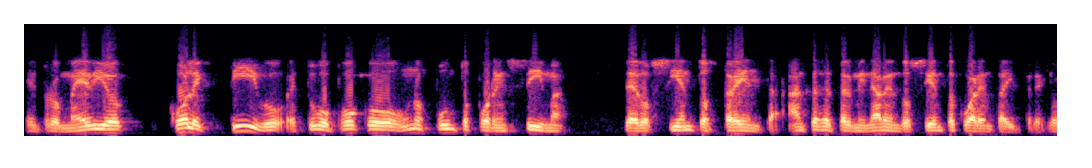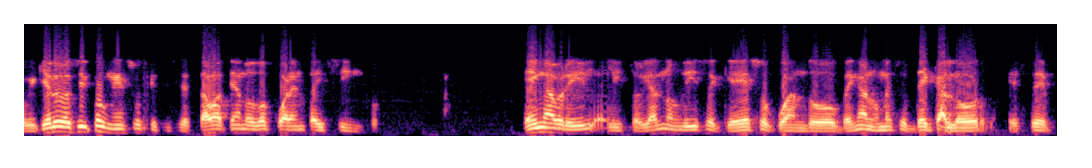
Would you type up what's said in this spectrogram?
el promedio colectivo estuvo poco, unos puntos por encima de 230 antes de terminar en 243. Lo que quiero decir con eso es que si se está bateando 245 en abril, el historial nos dice que eso cuando vengan los meses de calor, ese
